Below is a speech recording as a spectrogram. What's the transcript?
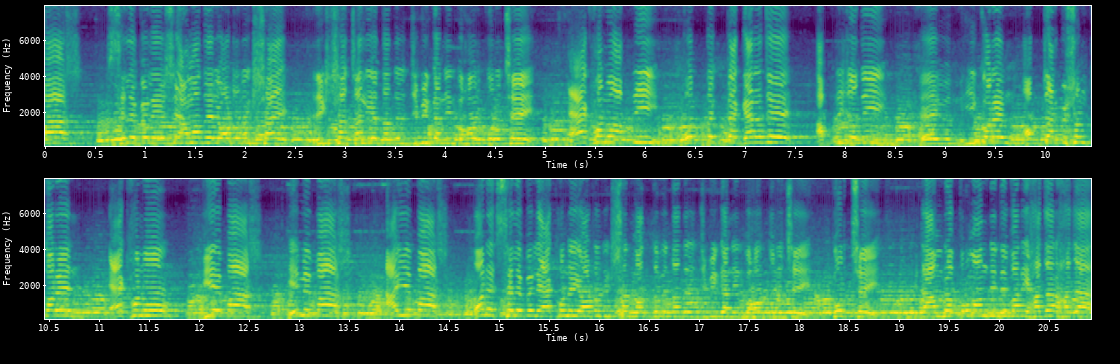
pass ছেলে পেলে এসে আমাদের অটোরিকশায় রিক্সা চালিয়ে তাদের জীবিকা নির্বাহ করেছে। এখনও আপনি প্রত্যেকটা গ্যারেজে আপনি যদি ই করেন অবজারভেশন করেন এখনও BA pass M A pass IA pass অনেক ছেলে পেলে এখন এই অটোরিকশার মাধ্যমে তাদের জীবিকা নির্বাহ করেছে, করছে। এটা আমরা প্রমাণ দিতে পারি হাজার হাজার।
